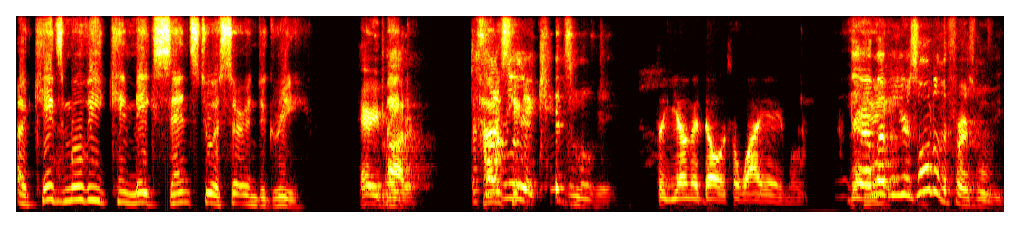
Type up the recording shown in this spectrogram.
A kids movie can make sense to a certain degree. Harry Potter. That's How not does really he- a kids movie. It's a young adult. It's a YA movie. They're Harry- 11 years old in the first movie.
